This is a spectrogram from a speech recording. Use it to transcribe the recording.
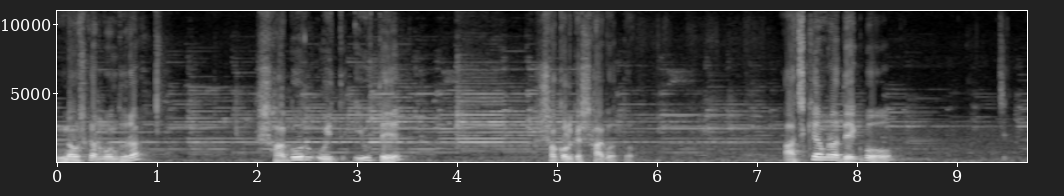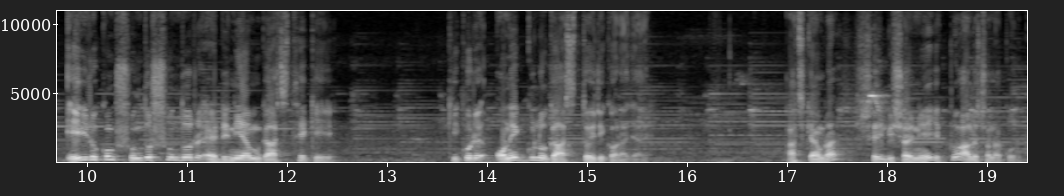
নমস্কার বন্ধুরা। সাগর উইথ ইউতে সকলকে স্বাগত। আজকে আমরা দেখব এই রকম সুন্দর সুন্দর অ্যাডিনিয়াম গাছ থেকে কি করে অনেকগুলো গাছ তৈরি করা যায়। আজকে আমরা সেই বিষয় নিয়ে একটু আলোচনা করব।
